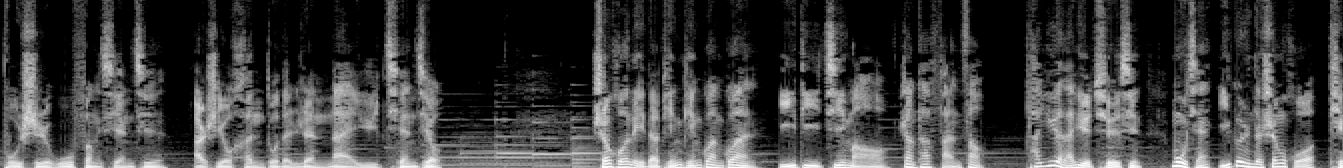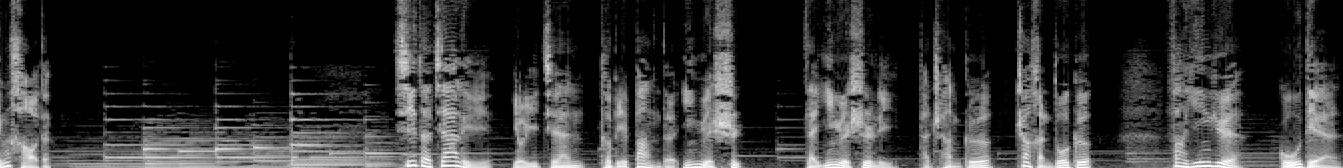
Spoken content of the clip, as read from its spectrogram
不是无缝衔接，而是有很多的忍耐与迁就。生活里的瓶瓶罐罐、一地鸡毛让他烦躁，他越来越确信，目前一个人的生活挺好的。西的家里有一间特别棒的音乐室，在音乐室里，他唱歌，唱很多歌，放音乐。古典、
